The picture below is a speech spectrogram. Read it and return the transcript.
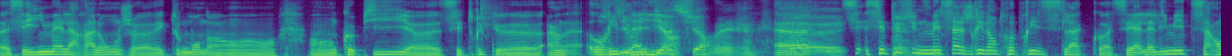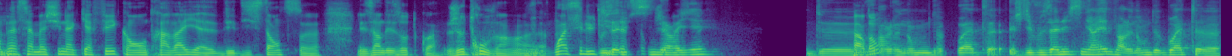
euh, ces emails à rallonge avec tout le monde en, en copie ces trucs horribles à lire. bien sûr c'est plus une messagerie d'entreprise Slack quoi. C'est à la limite ça remplace la machine à café quand on travaille à des distances les uns des autres quoi. Je trouve hein. moi c'est l'utilisation de voir le nombre de boîtes. Je dis, vous hallucineriez de voir le nombre de boîtes euh,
